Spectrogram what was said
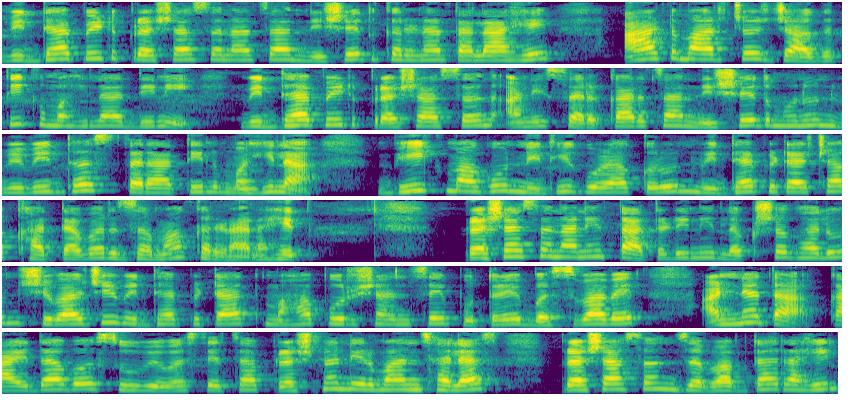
विद्यापीठ प्रशासनाचा निषेध करण्यात आला आहे. आठ मार्च जागतिक महिला दिनी विद्यापीठ प्रशासन आणि सरकारचा निषेध म्हणून विविध स्तरातील महिला भीक मागून निधी गोळा करून विद्यापीठाच्या खात्यावर जमा करणार आहेत. प्रशासनाने तातडीने लक्ष घालून शिवाजी विद्यापीठात महापुरुषांचे पुतळे बसवावेत अन्यथा कायदा व सुव्यवस्थेचा प्रश्न निर्माण झाल्यास प्रशासन जबाबदार राहील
